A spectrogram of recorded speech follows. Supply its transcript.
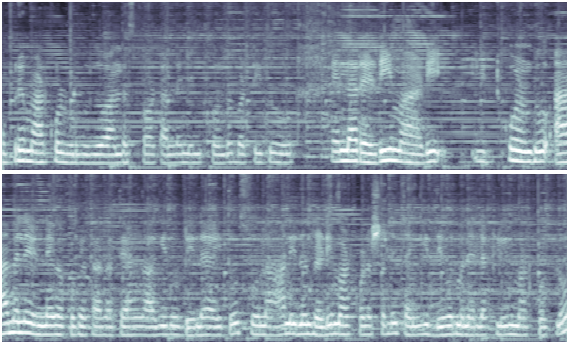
ಒಬ್ಬರೇ ಮಾಡ್ಕೊಳ್ಬಿಡ್ಬೋದು ಆನ್ ದ ಸ್ಪಾಟ್ ಅಲ್ಲೇ ನಿಂತ್ಕೊಂಡು. ಬಟ್ ಇದು ಎಲ್ಲ ರೆಡಿ ಮಾಡಿ ಇಟ್ಕೊಂಡು ಆಮೇಲೆ ಎಣ್ಣೆಗೆ ಹಾಕೋಬೇಕಾಗತ್ತೆ ಹಂಗಾಗಿ ಇದು ಡಿಲೇ ಆಯಿತು. ಸೊ ನಾನು ಇದನ್ನು ರೆಡಿ ಮಾಡ್ಕೊಳ್ಳೋಷ್ಟರಲ್ಲಿ ತಂಗಿ ದೇವ್ರ ಮನೆಯೆಲ್ಲ ಕ್ಲೀನ್ ಮಾಡಿಕೊಟ್ಲು.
